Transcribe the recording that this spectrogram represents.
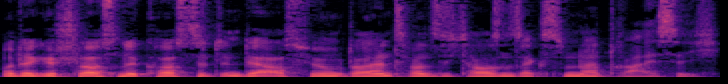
und der geschlossene kostet in der Ausführung 23.630.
